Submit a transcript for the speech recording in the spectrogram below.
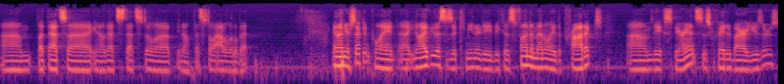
um, but that's uh, you know that's that's still uh, you know that's still out a little bit. And on your second point, uh, you know, I view us as a community because fundamentally the product, um, the experience is created by our users.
